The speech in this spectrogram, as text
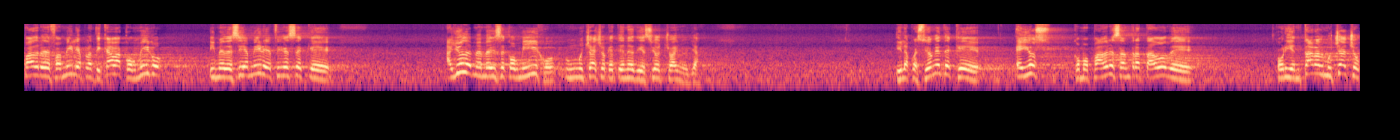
padre de familia, platicaba conmigo y me decía, mire, fíjese que, ayúdeme, me dice, con mi hijo, un muchacho que tiene 18 años ya. Y la cuestión es de que ellos como padres han tratado de orientar al muchacho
